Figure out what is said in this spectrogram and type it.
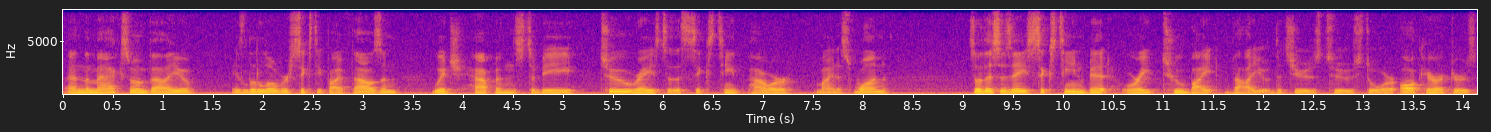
And the maximum value is a little over 65,000, which happens to be 2 raised to the 16th power minus 1. So this is a 16-bit or a 2-byte value that's used to store all characters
